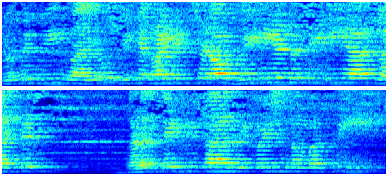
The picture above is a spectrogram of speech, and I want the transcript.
using these values we can write instead of BD and CD as like this let us take this as equation number 3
